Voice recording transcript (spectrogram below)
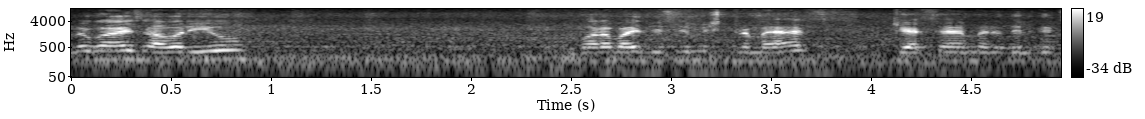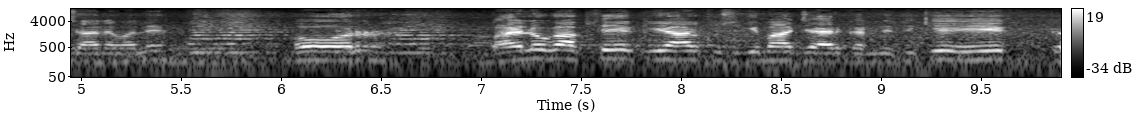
Hello guys how are you हमारा भाई दिस इज़ मिस्टर मैच कैसे हैं मेरे दिल के चाहने वाले? और भाई लोग आपसे एक यार खुशी की बात ज़ाहिर करनी थी कि एक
